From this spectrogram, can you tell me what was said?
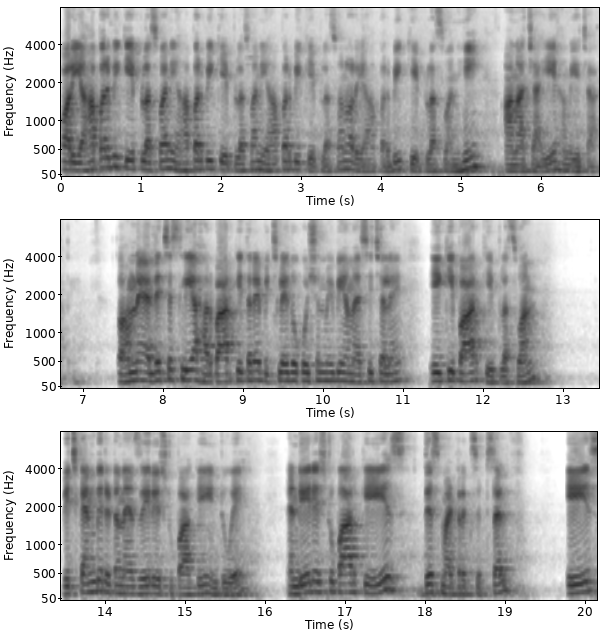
और यहाँ पर भी के प्लस वन यहाँ पर भी के प्लस वन यहाँ पर भी के प्लस वन और यहाँ पर भी के प्लस वन ही आना चाहिए, हम ये चाहते हैं। तो हमने एल एच एस लिया, हर बार की तरह पिछले दो क्वेश्चन में भी हम ऐसे चलें। ए की power k plus one which can be written as A raise to power k into A and a raised to power k is this matrix itself, a is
